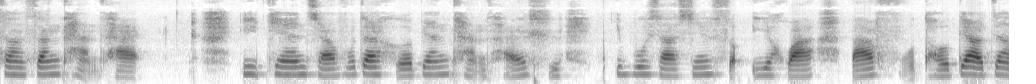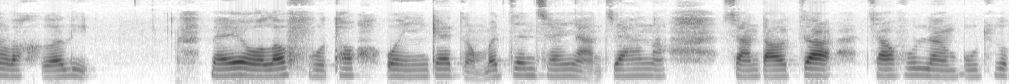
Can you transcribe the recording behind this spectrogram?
上山砍柴。一天，樵夫在河边砍柴时，一不小心手一滑，把斧头掉进了河里。没有了斧头，我应该怎么挣钱养家呢？想到这儿，樵夫忍不住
